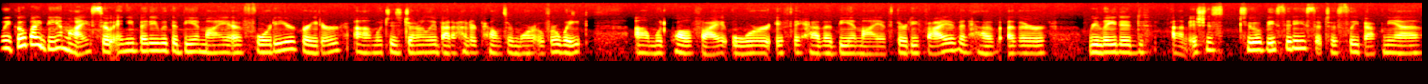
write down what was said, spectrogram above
We go by BMI, so anybody with a BMI of 40 or greater, um, which is generally about 100 pounds or more overweight, um, would qualify, or if they have a BMI of 35 and have other related um, issues to obesity, such as sleep apnea,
